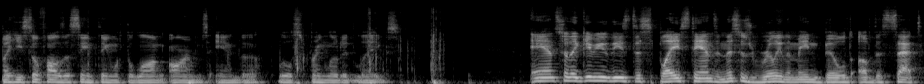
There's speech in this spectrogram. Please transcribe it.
but he still follows the same thing with the long arms and the little spring-loaded legs. And so they give you these display stands, and this is really the main build of the set.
